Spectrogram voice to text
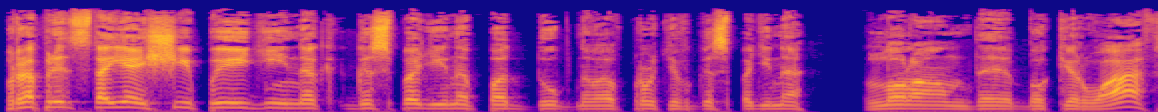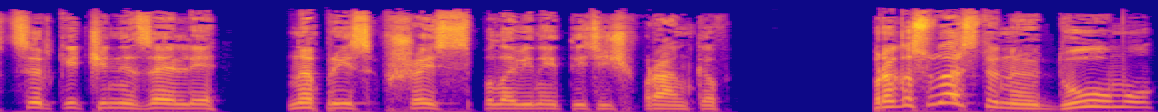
про предстоящий поединок господина Поддубного против господина Лоран де Бокеруа в цирке Чинезелли на приз в шесть с половиной тысяч франков, про Государственную Думу,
